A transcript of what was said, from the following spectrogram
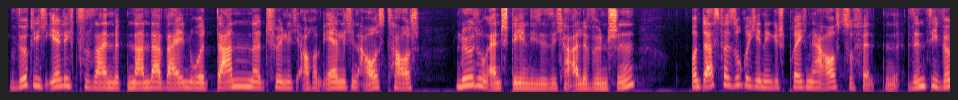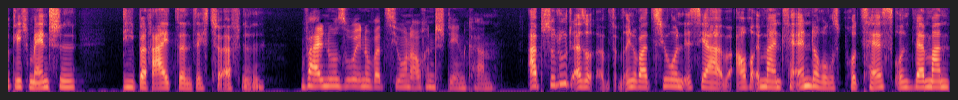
wirklich ehrlich zu sein miteinander, weil nur dann natürlich auch im ehrlichen Austausch Lösungen entstehen, die sie sich ja alle wünschen. Und das versuche ich in den Gesprächen herauszufinden. Sind sie wirklich Menschen, die bereit sind, sich zu öffnen? Weil nur so Innovation auch entstehen kann. Absolut. Also Innovation ist ja auch immer ein Veränderungsprozess. Und wenn man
